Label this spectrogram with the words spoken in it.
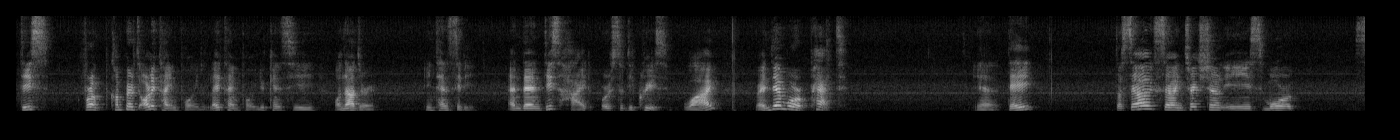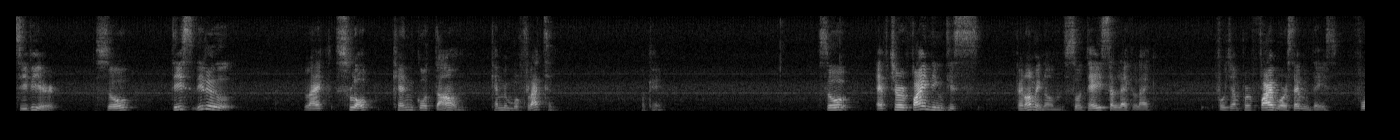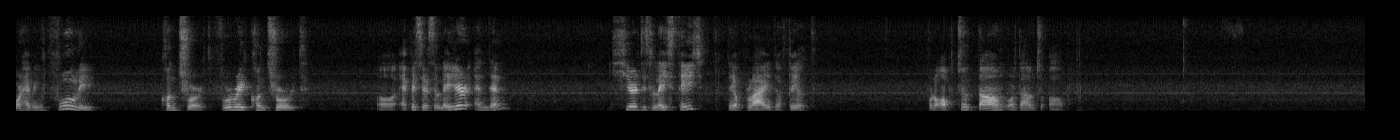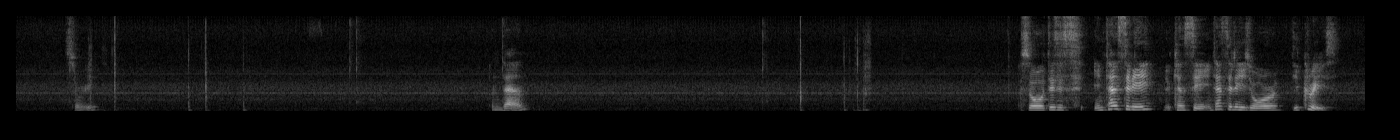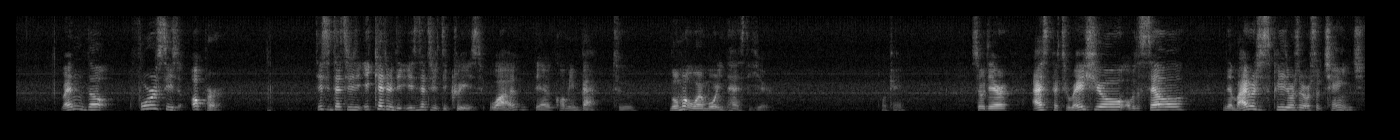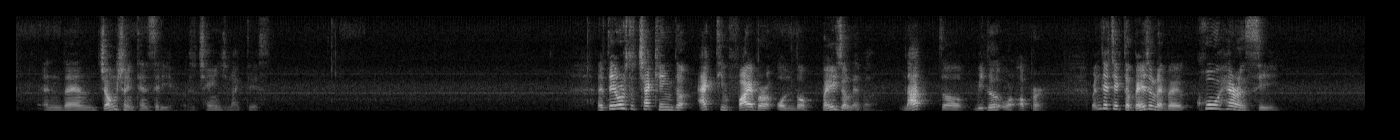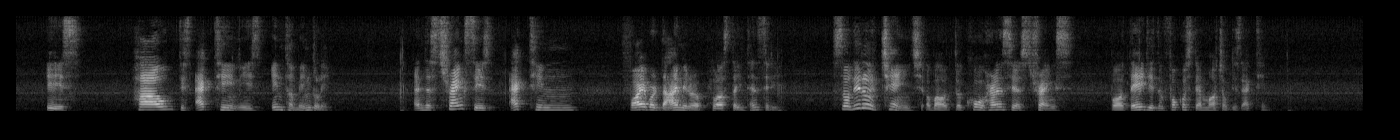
this from compared to early time point, late time point, you can see another intensity. And then this height also decrease. Why? When they're more packed, yeah, they the cell cell interaction is more severe. So this little like slope can go down, can be more flattened. Okay. So after finding this phenomenon, so they select like, for example, five or seven days for having fully controlled, fully controlled uh, epithelial layer, and then here this late stage they apply the field. From up to down or down to up. sorry. And then so this is intensity you can see intensity is your decrease. When the force is upper this intensity it intensity decrease while they are coming back to normal or more enhanced here okay so they're aspect ratio of the cell, the migration speed also also change, and then junction intensity also change like this. And they're also checking the actin fiber on the basal level, not the middle or upper. When they take the basal level, coherency is how this actin is intermingling. And the strength is actin fiber diameter plus the intensity. So little change about the coherency and strength, but they didn't focus that much of this actin.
